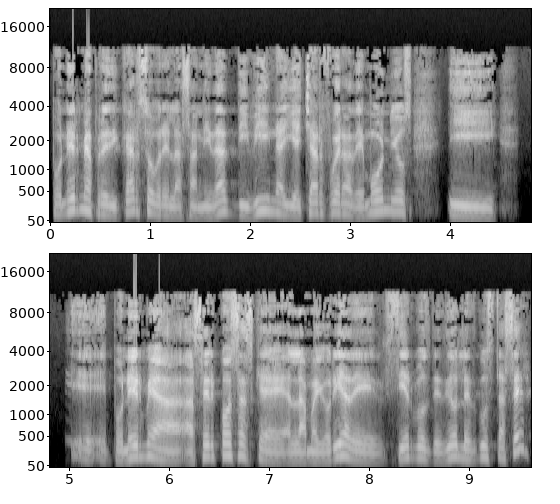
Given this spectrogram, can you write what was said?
ponerme a predicar sobre la sanidad divina y echar fuera demonios y eh, ponerme a hacer cosas que a la mayoría de siervos de Dios les gusta hacer.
